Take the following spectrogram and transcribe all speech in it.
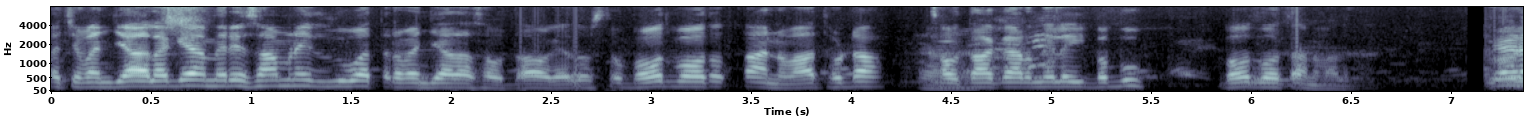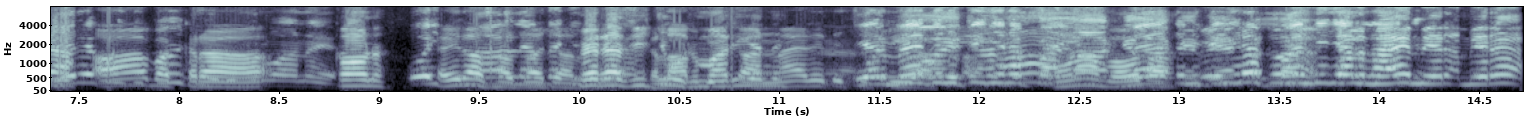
55 ਲੱਗਿਆ ਮੇਰੇ ਸਾਹਮਣੇ ਦੂਆ 53 ਦਾ ਸੌਦਾ ਹੋ ਗਿਆ। ਦੋਸਤੋ ਬਹੁਤ ਬਹੁਤ ਧੰਨਵਾਦ ਤੁਹਾਡਾ ਸੌਦਾ ਕਰਨ ਦੇ ਲਈ। ਬੱਬੂ ਬਹੁਤ ਬਹੁਤ ਧੰਨਵਾਦ। ਕਿਹੜਾ? ਆ ਬੱਕਰਾ ਕੌਣ? ਇਹਦਾ ਸੌਦਾ ਚੱਲ ਫਿਰ ਅਸੀਂ ਝੂਠ ਮਾਰੀ ਜਾਂਦੇ। ਯਾਰ ਮੈਂ ਤੈਨੂੰ ਕਹੀ ਜਨਾ ਜਨਾ 5000 ਮੈਂ ਮੇਰਾ ਮੇਰਾ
